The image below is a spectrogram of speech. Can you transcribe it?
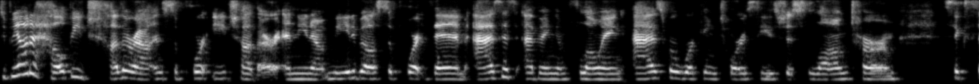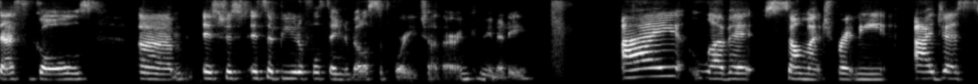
to be able to help each other out and support each other and you know me to be able to support them as it's ebbing and flowing as we're working towards these just long-term success goals. Um, it's just it's a beautiful thing to be able to support each other in community. I love it so much brittany. I just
